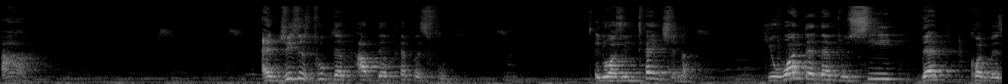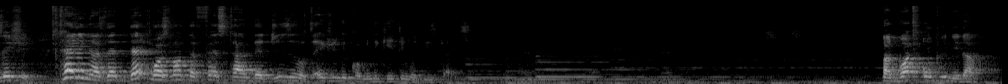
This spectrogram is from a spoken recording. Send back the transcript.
Ah. And Jesus took them up there purposefully. It was intentional. He wanted them to see that conversation, telling us that that was not the first time that Jesus was actually communicating with these guys. But what opened it up?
